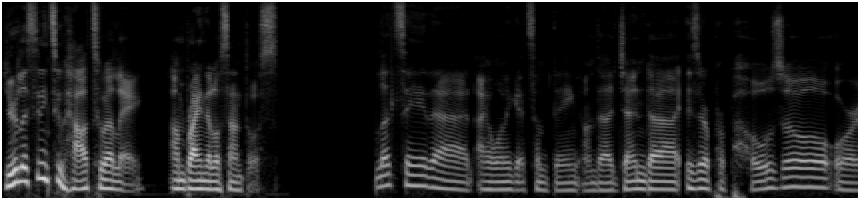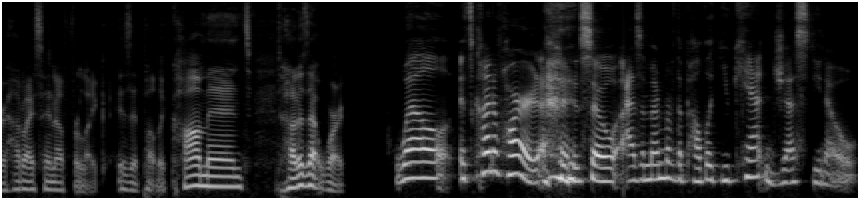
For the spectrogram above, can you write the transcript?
You're listening to How to LA. I'm Brian De Los Santos. Let's say that I want to get something on the agenda. Is there a proposal or how do I sign up for like, is it public comment? How does that work? Well, it's kind of hard. so, as a member of the public, you can't just, you know,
